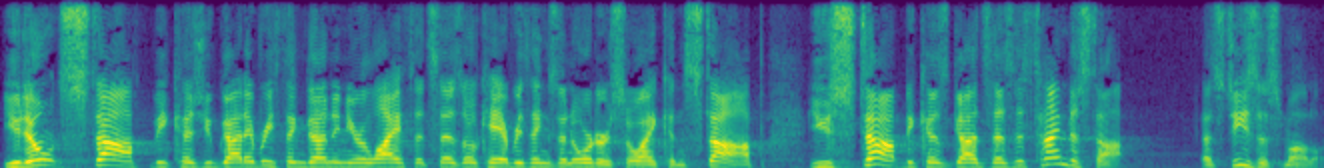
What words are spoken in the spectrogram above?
You don't stop because you've got everything done in your life that says, okay, everything's in order so I can stop. You stop because God says it's time to stop. That's Jesus' model.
